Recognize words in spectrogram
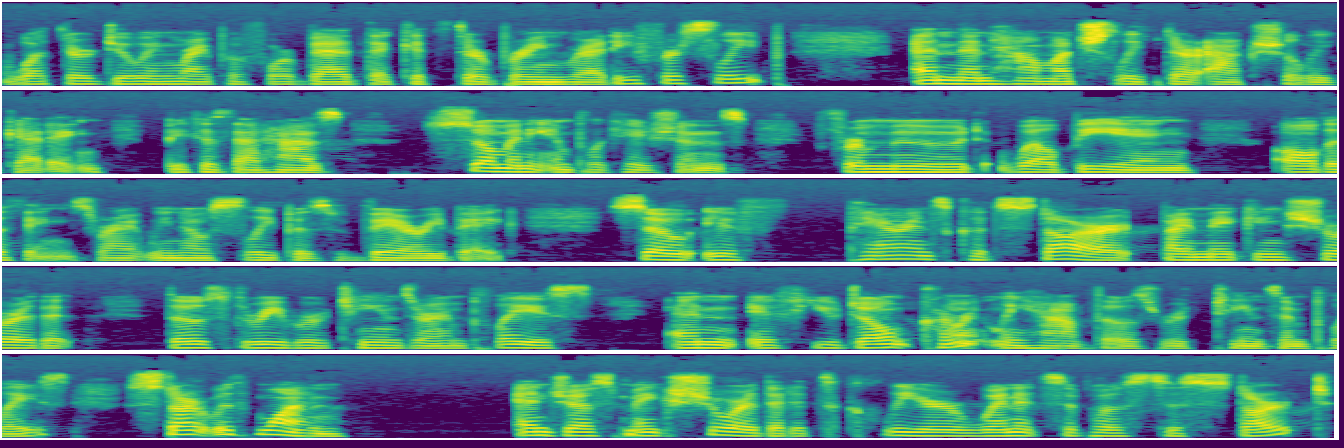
What they're doing right before bed that gets their brain ready for sleep, and then how much sleep they're actually getting, because that has so many implications for mood, well-being, all the things, right? We know sleep is very big. So if parents could start by making sure that those three routines are in place, and if you don't currently have those routines in place, start with one and just make sure that it's clear when it's supposed to start,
